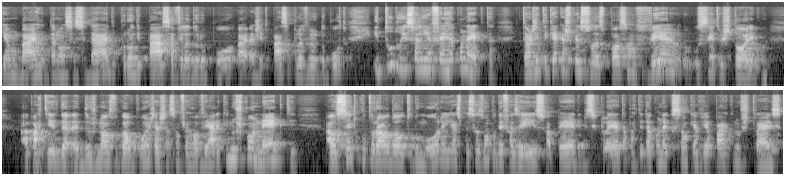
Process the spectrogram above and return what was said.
que é um bairro da nossa cidade, por onde passa a Vila do Aeroporto, a gente passa pela Vila do Porto, e tudo isso a linha férrea conecta. Então a gente quer que as pessoas possam ver o centro histórico a partir da, dos nossos galpões da estação ferroviária, que nos conecte ao Centro Cultural do Alto do Moura, e as pessoas vão poder fazer isso a pé, de bicicleta, a partir da conexão que a Via Parque nos traz.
